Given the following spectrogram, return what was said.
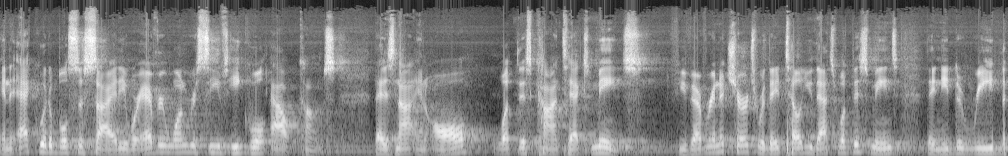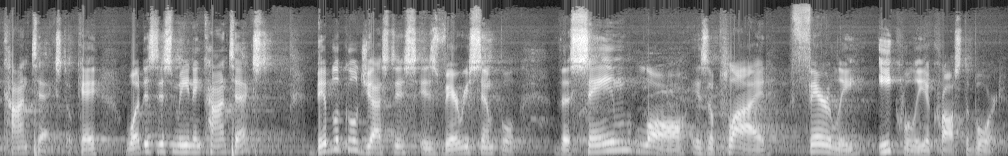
an equitable society where everyone receives equal outcomes. That is not in all what this context means. If you've ever in a church where they tell you that's what this means, they need to read the context, okay? What does this mean in context? Biblical justice is very simple. The same law is applied fairly, equally across the board.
